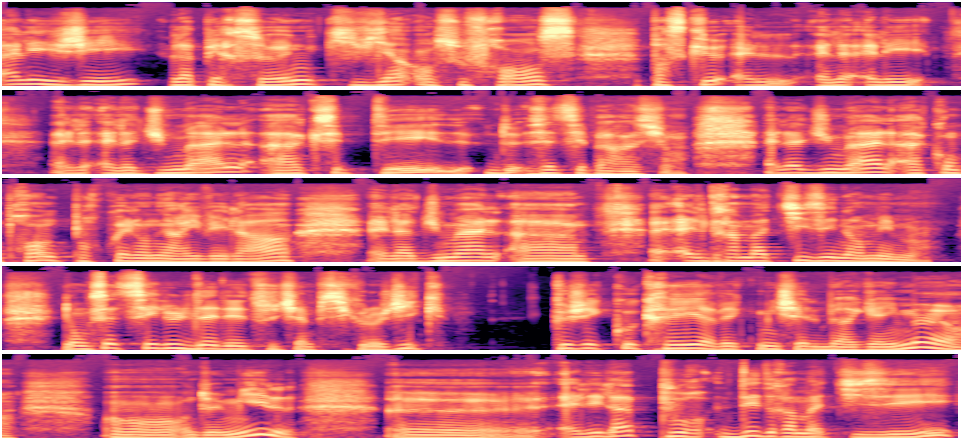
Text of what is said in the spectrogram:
alléger la personne qui vient en souffrance parce qu'elle elle, elle, est, elle, elle, a du mal à accepter de, cette séparation. Elle a du mal à comprendre pourquoi elle en est arrivée là. Elle a du mal à... Elle dramatise énormément. Donc cette cellule d'aide et de soutien psychologique, que j'ai co-créé avec Michel Bergheimer en 2000, euh, elle est là pour dédramatiser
